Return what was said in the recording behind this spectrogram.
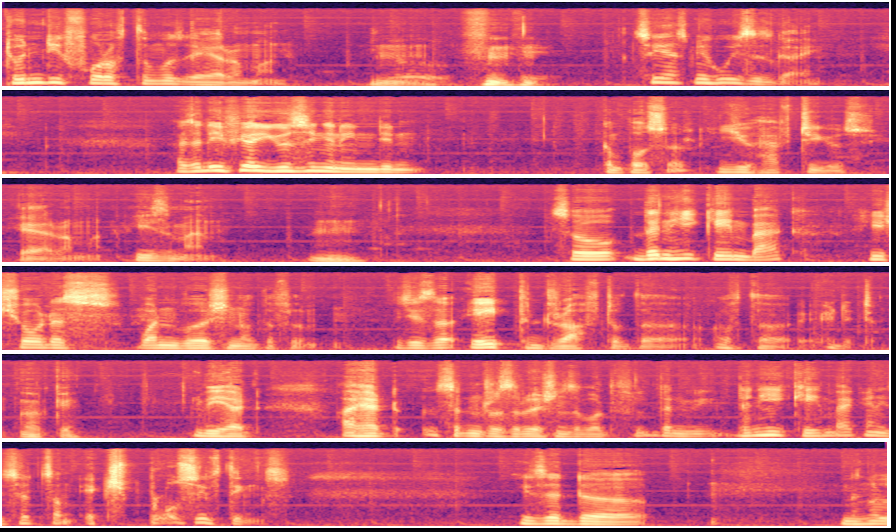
24 of them was A.R. Rahman. Mm. So he asked me, who is this guy? I said, if you're using an Indian composer, you have to use A.R. Rahman. He's a man. Mm. So then he came back. He showed us one version of the film, which is the eighth draft of the of the edit. Okay. We had I had certain reservations about the film. Then we then he came back and he said some explosive things. He said, നിങ്ങൾ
